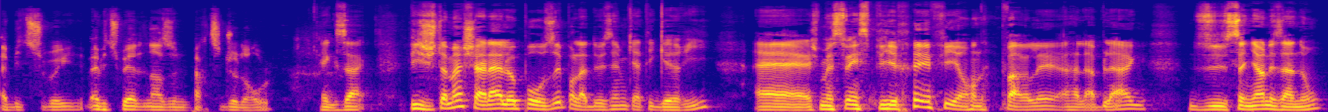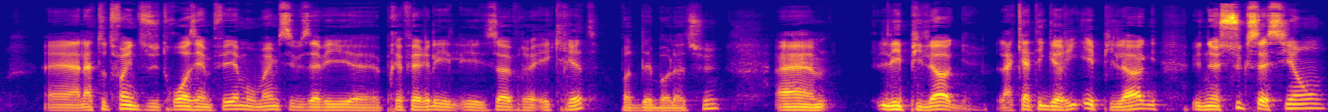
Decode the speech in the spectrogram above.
habituées, habituelles dans une partie de jeu de rôle. Exact. Puis justement, je suis allé à l'opposé pour la deuxième catégorie. Euh, je me suis inspiré, puis on a parlé à la blague, du Seigneur des Anneaux. Euh, à la toute fin du troisième film, ou même si vous avez préféré les, œuvres écrites, pas de débat là-dessus. L'épilogue, la catégorie épilogue, une succession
